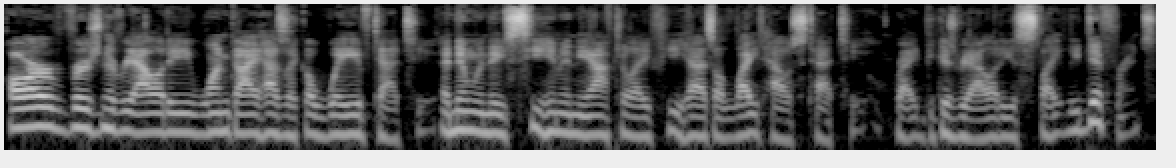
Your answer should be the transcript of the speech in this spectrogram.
our version of reality, one guy has like a wave tattoo. And then when they see him in the afterlife, he has a lighthouse tattoo, right? Because reality is slightly different.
